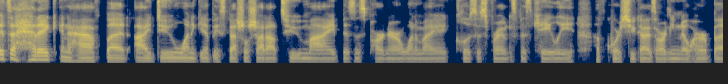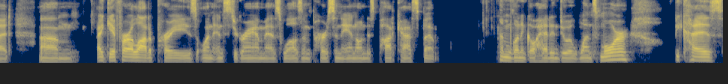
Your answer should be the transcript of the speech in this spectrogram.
it's a headache and a half, but I do want to give a special shout out to my business partner, one of my closest friends, Miss Kaylee. Of course, you guys already know her, but um, I give her a lot of praise on Instagram as well as in person and on this podcast. But I'm going to go ahead and do it once more because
